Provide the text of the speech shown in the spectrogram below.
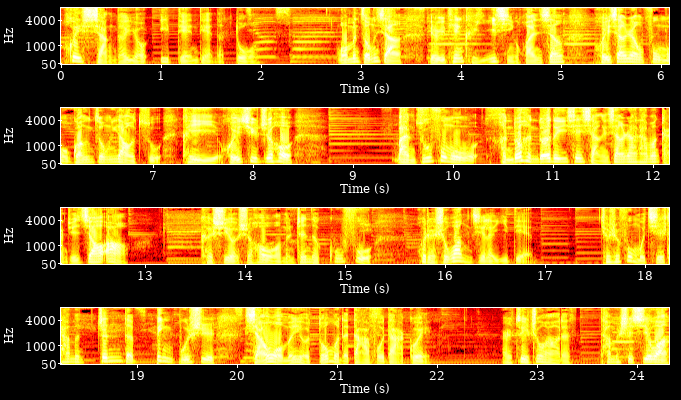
会想的有一点点的多。”我们总想有一天可以衣锦还乡，回乡让父母光宗耀祖，可以回去之后满足父母很多很多的一些想象，让他们感觉骄傲。可是有时候我们真的辜负，或者是忘记了一点，就是父母其实他们真的并不是想我们有多么的大富大贵，而最重要的，他们是希望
